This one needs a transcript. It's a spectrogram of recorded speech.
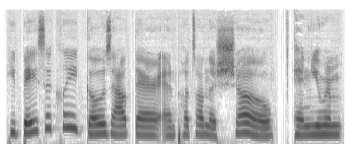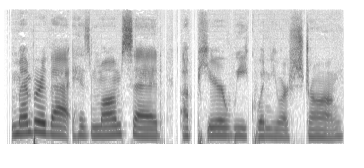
he basically goes out there and puts on the show. And you rem- remember that his mom said, appear weak when you are strong,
